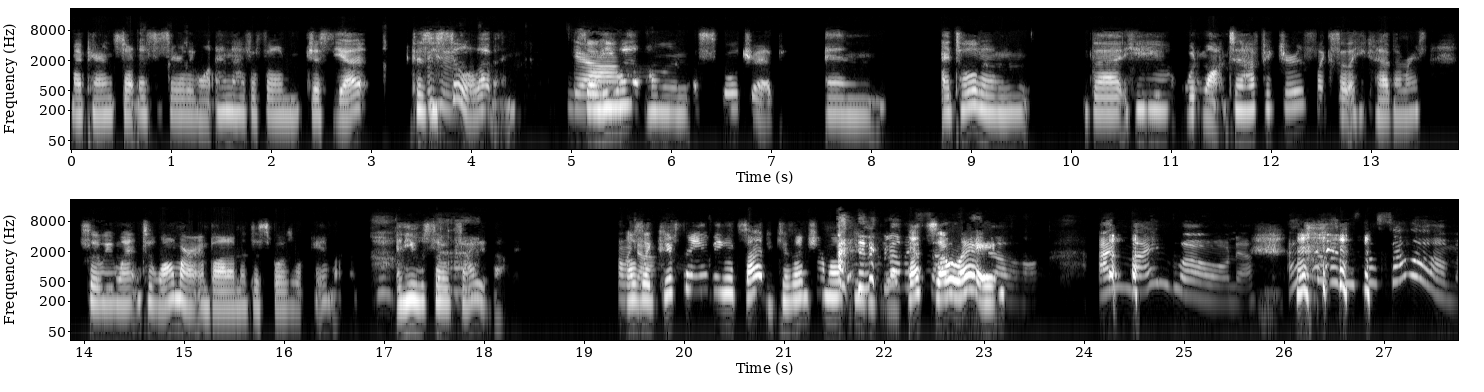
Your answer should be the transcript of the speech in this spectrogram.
my parents don't necessarily want him to have a phone just yet because he's Mhm. still 11. Yeah. So he went on a school trip, and I told him that he would want to have pictures, like so that he could have memories. So we went to Walmart and bought him a disposable camera, and he was so Yeah. excited about it. Oh I was like, "Good for you being excited," because I'm sure most people didn't would be know like, "That's so late." I'm mind blown. I didn't know that they still sell them.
